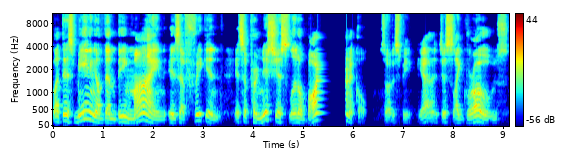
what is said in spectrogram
But this meaning of them being mine is a freaking, it's a pernicious little barnacle, so to speak. Yeah, it just like grows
